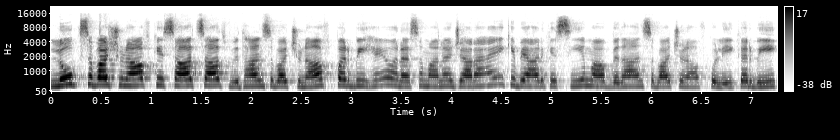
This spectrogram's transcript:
लोकसभा चुनाव के साथ साथ विधानसभा चुनाव पर भी है, और ऐसा माना जा रहा है कि बिहार के सीएम अब विधानसभा चुनाव को लेकर भी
